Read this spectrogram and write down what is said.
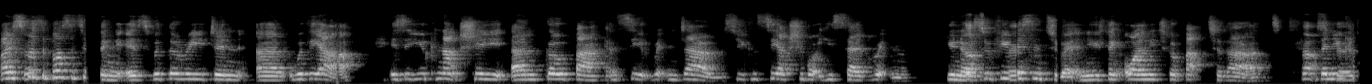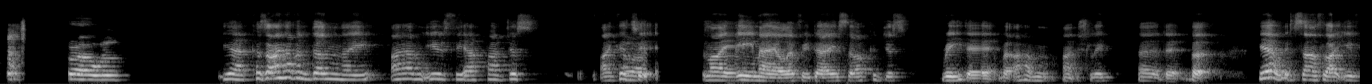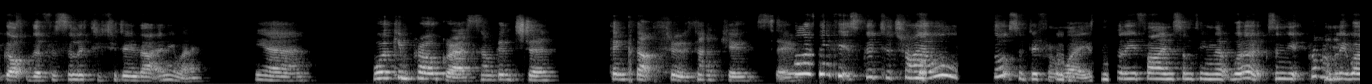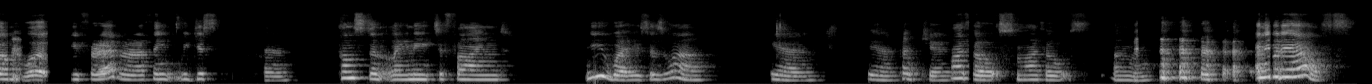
I suppose the positive thing is with the reading, uh, with the app, is that you can actually um, go back and see it written down. So you can see actually what he said written. You know, so if you That's listen to it and you think, oh, I need to go back to that, That's then you good. can actually scroll. Yeah, because I haven't done the, I haven't used the app. I've just, I get right. it my email every day, so I could just read it, but I haven't actually heard it. But yeah, it sounds like you've got the facility to do that anyway. Yeah. Work in progress. I'm going to think that through. Thank you, Sue. Well, I think it's good to try all sorts of different Mm. ways until you find something that works, and it probably won't work for you forever. I think we just Yeah. constantly need to find new ways as well. Yeah. Yeah. Thank you. My thoughts, my thoughts. only. Anybody else?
